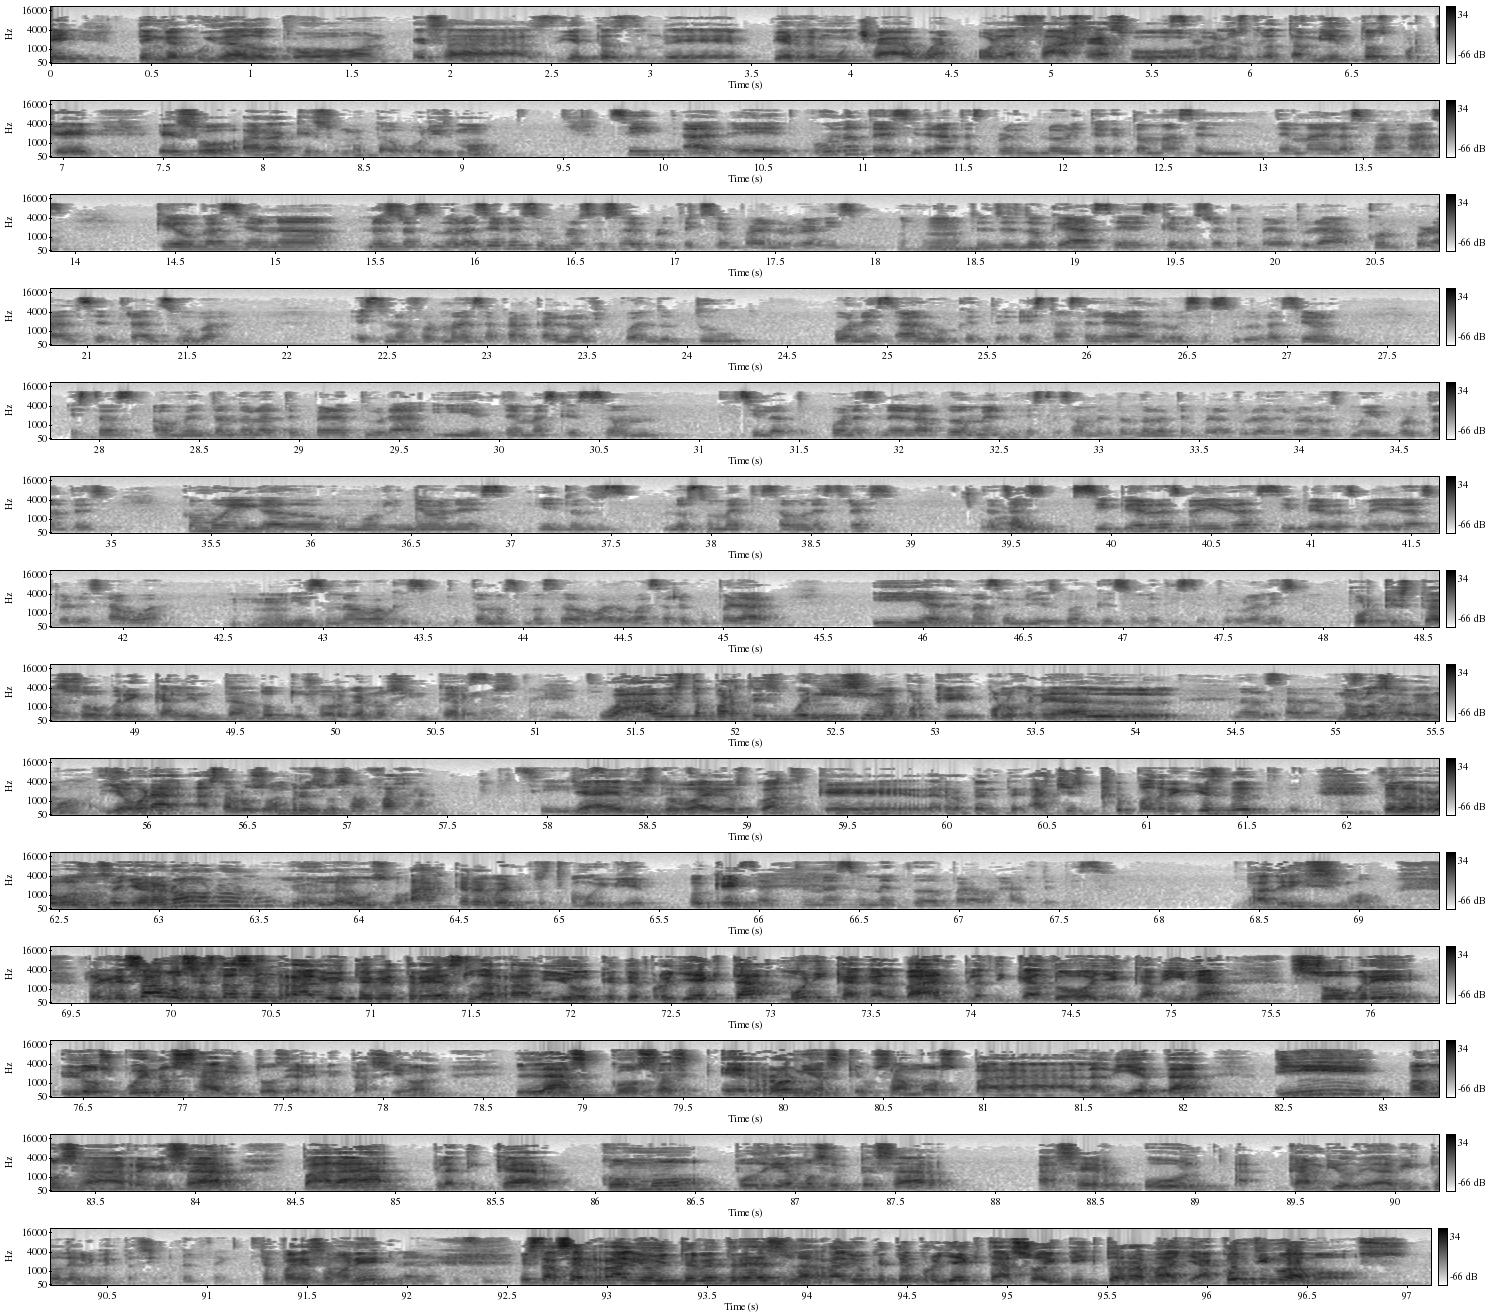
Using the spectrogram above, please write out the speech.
Tenga cuidado con esas dietas donde pierde mucha agua o las fajas o los tratamientos porque eso hará que su metabolismo... Sí, a- eh, uno te deshidratas, por ejemplo, ahorita que tomas el tema de las fajas, que ocasiona nuestra sudoración es un proceso de protección para el organismo. Ujú, Entonces lo que hace es que nuestra temperatura corporal central suba. Es una forma de sacar calor. Cuando tú pones algo que te está acelerando esa sudoración, estás aumentando la temperatura y el tema es que son, si la pones en el abdomen, estás aumentando la temperatura de órganos muy importantes como hígado, como riñones y entonces los sometes a un estrés. Entonces, Wow. si pierdes medidas, sí pierdes medidas, pero es agua y es un agua que si te tomas un vaso de agua lo vas a recuperar y además el riesgo al que sometiste a tu organismo. Porque está sobrecalentando tus órganos internos. ¡Wow! Esta parte es buenísima porque por lo general No lo sabemos. no lo sabemos. Y ahora hasta los hombres usan faja. Sí, Ya he visto varios cuates que de repente, ¡ah, chis, qué padre! que Se la robó su señora. No, no, no, yo la uso. ¡Ah, cara, bueno! Pues está muy bien. ¿Ok? Exacto, no es un método para bajar de peso. Padrísimo. Regresamos, estás en Radio y TV3, la radio que te proyecta. Mónica Galván platicando hoy en cabina sobre los buenos hábitos de alimentación, las cosas erróneas que usamos para la dieta y vamos a regresar para platicar cómo podríamos empezar a hacer un cambio de hábito de alimentación. Perfecto. ¿Te parece, Moni? Claro que sí. Estás en Radio y TV3, la radio que te proyecta. Soy Víctor Amaya. Continuamos.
